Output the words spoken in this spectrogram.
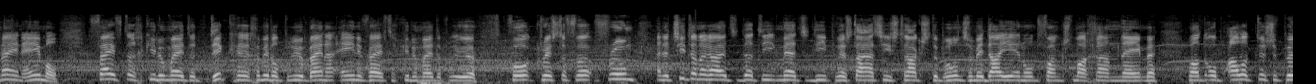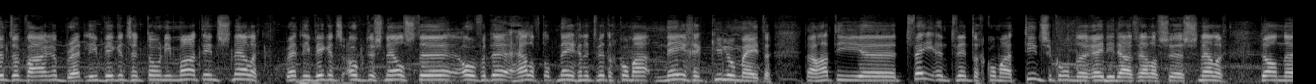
Mijn hemel. 50 kilometer dik gemiddeld per uur. Bijna 51 kilometer per uur voor Christopher Froome. En het ziet er naar uit dat hij met die prestatie straks de bronzen medaille in ontvangst mag gaan nemen. Want op alle tussenpunten waren Bradley Wiggins en Tony Martin sneller. Bradley Wiggins ook de snelste over de helft op 29,9 kilometer. Daar had hij uh, 22,10 seconden reed hij daar zelfs uh, sneller dan uh,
